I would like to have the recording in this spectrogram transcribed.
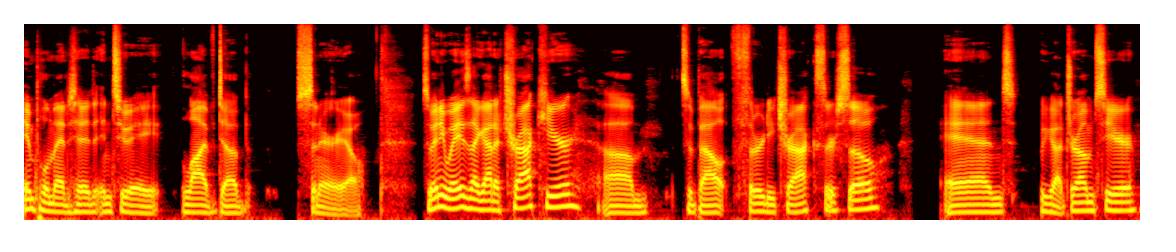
implemented into a live dub scenario. So, anyways, I got a track here. Um, it's about 30 tracks or so. And we got drums here,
